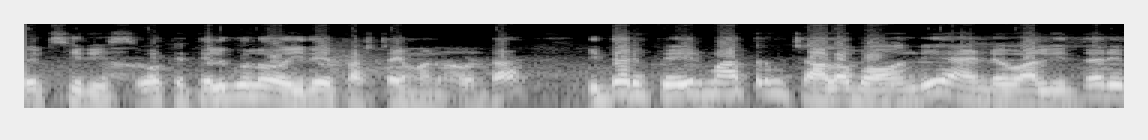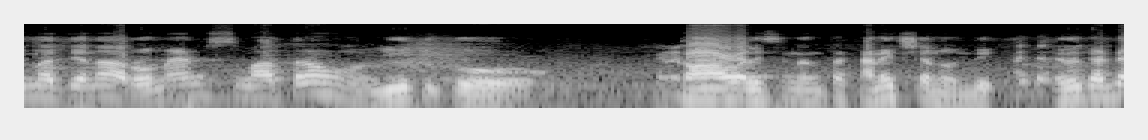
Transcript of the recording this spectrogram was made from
వెబ్ సిరీస్ ఓకే తెలుగులో ఇదే ఫస్ట్ టైం అనుకుంటా. ఇద్దరి పేరు మాత్రం చాలా బాగుంది అండ్ వాళ్ళిద్దరి మధ్యన రొమాన్స్ మాత్రం యూత్కు కావలసినంత కనెక్షన్ ఉంది. ఎందుకంటే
